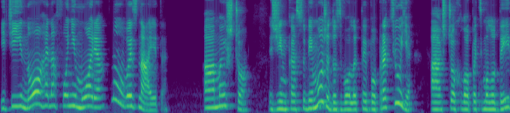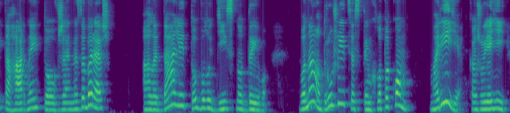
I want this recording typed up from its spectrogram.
і ті ноги на фоні моря. Ну, ви знаєте. А ми що? Жінка собі може дозволити, бо працює, а що хлопець молодий та гарний, то вже не забереш. Але далі то було дійсно диво. Вона одружується з тим хлопаком. Маріє, кажу я їй,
